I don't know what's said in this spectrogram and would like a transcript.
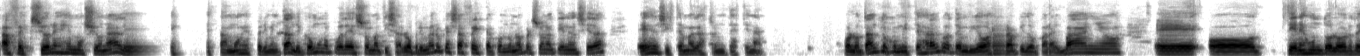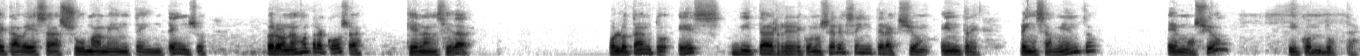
afecciones emocionales que estamos experimentando. ¿Y cómo uno puede somatizar? Lo primero que se afecta cuando una persona tiene ansiedad es el sistema gastrointestinal. Por lo tanto, comiste algo, te envió rápido para el baño eh, o tienes un dolor de cabeza sumamente intenso, pero no es otra cosa que la ansiedad. Por lo tanto, es vital reconocer esa interacción entre pensamiento, emoción y conducta.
